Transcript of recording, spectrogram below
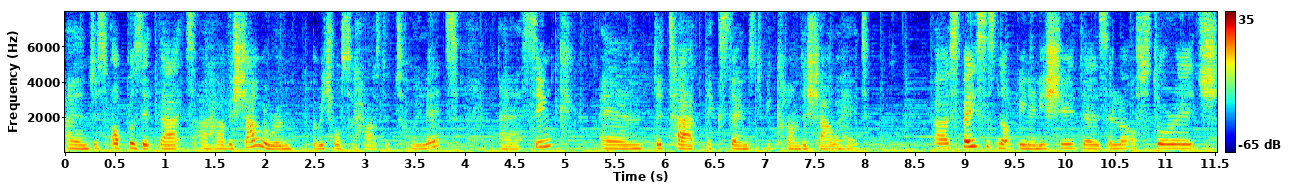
And just opposite that, I have a shower room, which also has the toilet, uh, sink, and the tap extends to become the shower head. Uh, space has not been an issue. There's a lot of storage.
